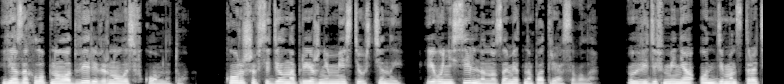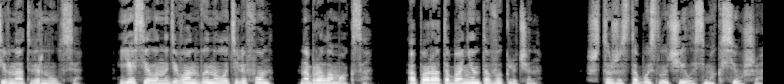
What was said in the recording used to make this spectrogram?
Я захлопнула дверь и вернулась в комнату. Корышев сидел на прежнем месте у стены. Его не сильно, но заметно потрясывало. Увидев меня, он демонстративно отвернулся. Я села на диван, вынула телефон, набрала Макса. Аппарат абонента выключен. Что же с тобой случилось, Максюша?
